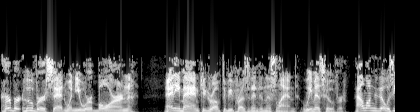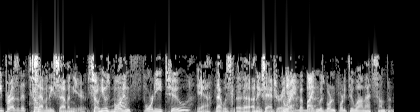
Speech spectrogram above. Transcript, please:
Herbert Hoover said when you were born, any man could grow up to be president in this land. We miss Hoover. How long ago was he president? 77 years. So he was born in 42? Yeah, that was uh, an exaggeration. Right, but Biden was born in 42. Wow, that's something.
